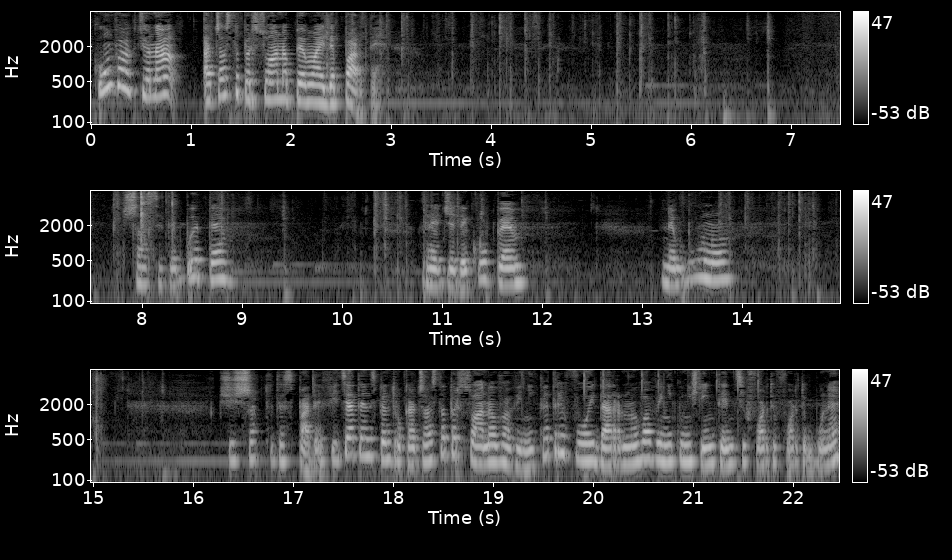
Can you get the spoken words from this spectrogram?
cum va acționa această persoană pe mai departe. 6 de băte, rege de cupe, nebunul și 7 de spade. Fiți atenți pentru că această persoană va veni către voi, dar nu va veni cu niște intenții foarte, foarte bune.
